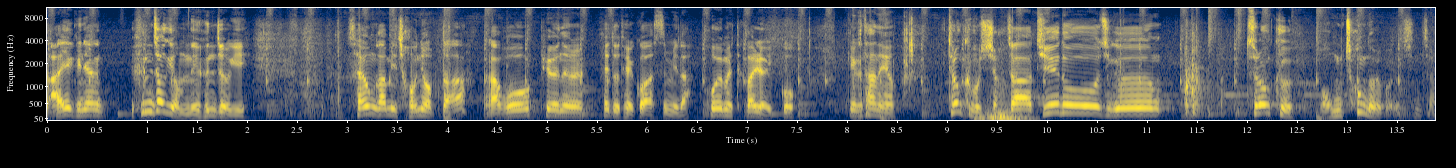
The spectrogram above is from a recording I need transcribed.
아예 그냥 흔적이 없네요 흔적이. 사용감이 전혀 없다 라고 표현을 해도 될 것 같습니다. 호일 매트 깔려 있고 깨끗하네요. 트렁크 보시죠. 자 뒤에도 지금 트렁크 엄청 넓어요, 진짜.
